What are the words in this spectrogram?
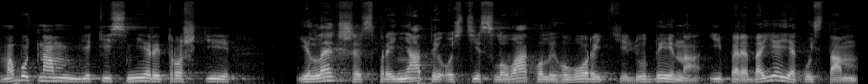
мабуть, нам в якійсь мірі трошки і легше сприйняти ось ті слова, коли говорить людина і передає якусь там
